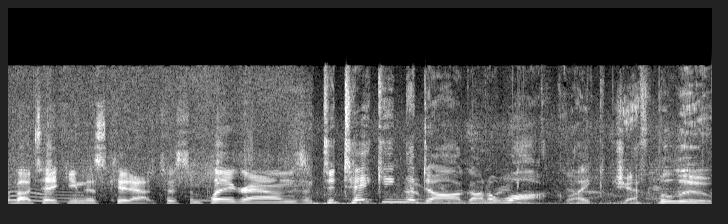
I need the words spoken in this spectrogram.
about taking this kid out to some playgrounds and to taking the dog on a walk like Jeff Ballou.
